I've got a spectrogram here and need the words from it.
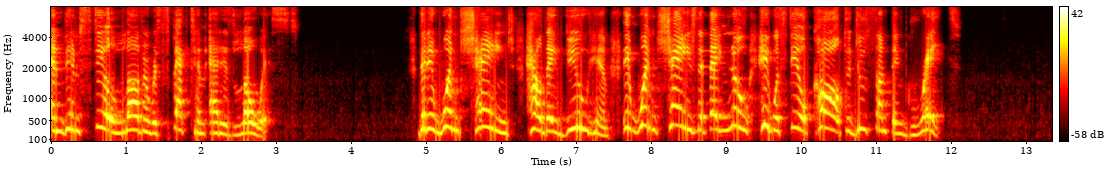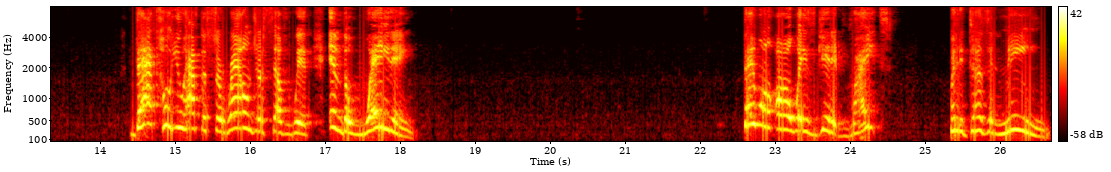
and then still love and respect him at his lowest. That it wouldn't change how they viewed him. It wouldn't change that they knew he was still called to do something great. That's who you have to surround yourself with in the waiting. They won't always get it right, but it doesn't mean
